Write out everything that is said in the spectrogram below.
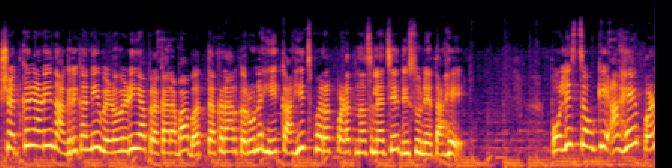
शेतकरी आणि नागरिकांनी वेळोवेळी या प्रकाराबाबत तक्रार करूनही काहीच फरक पडत नसल्याचे दिसून येत आहे. पोलीस चौकी आहे पण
